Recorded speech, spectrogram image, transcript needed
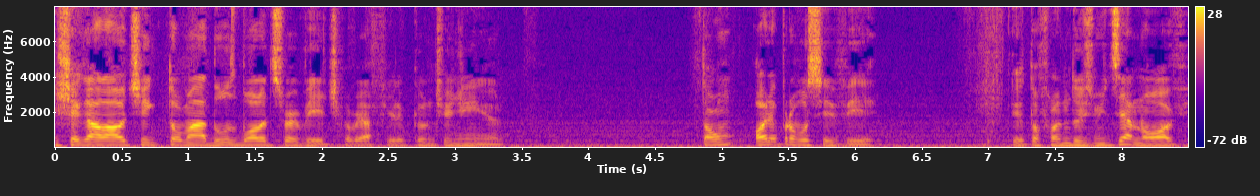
E chegar lá eu tinha que tomar duas bolas de sorvete com a minha filha porque eu não tinha dinheiro. Então, olha para você ver. Eu tô falando de 2019,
